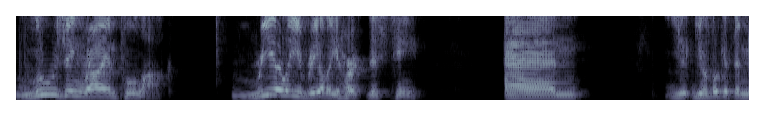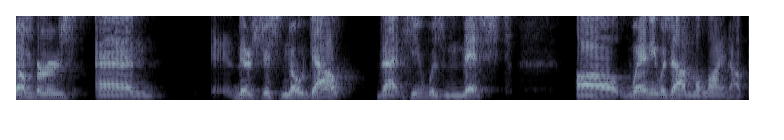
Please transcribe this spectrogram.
losing Ryan Pulock really, really hurt this team. And you, you look at the numbers, and there's just no doubt that he was missed uh, when he was out of the lineup.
